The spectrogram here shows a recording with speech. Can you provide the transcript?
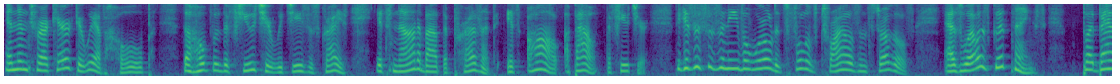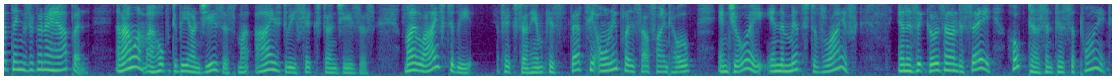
and then through our character, we have hope, the hope of the future with Jesus Christ. It's not about the present, it's all about the future. Because this is an evil world, it's full of trials and struggles, as well as good things. But bad things are going to happen. And I want my hope to be on Jesus, my eyes to be fixed on Jesus, my life to be fixed on Him, because that's the only place I'll find hope and joy in the midst of life. And as it goes on to say, hope doesn't disappoint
